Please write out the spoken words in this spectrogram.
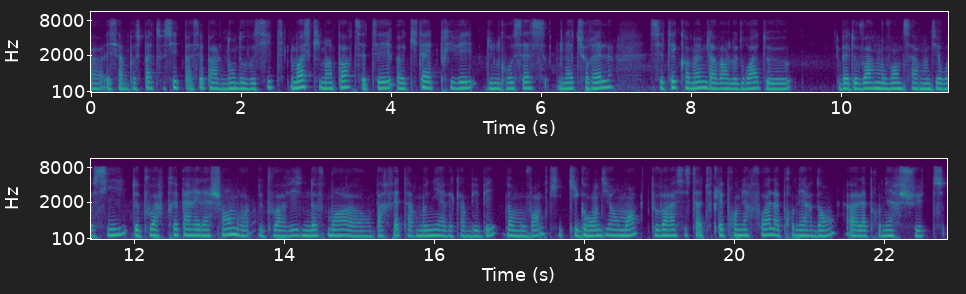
euh, et ça me pose pas de souci de passer par le don d'ovocytes. Moi ce qui m'importe c'était, euh, quitte à être privé d'une grossesse naturelle, c'était quand même d'avoir le droit de, bah, de voir mon ventre s'arrondir aussi, de pouvoir préparer la chambre, de pouvoir vivre neuf mois euh, en parfaite harmonie avec un bébé dans mon ventre qui, qui, grandit en moi, de pouvoir assister à toutes les premières fois, la première dent, la première chute,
